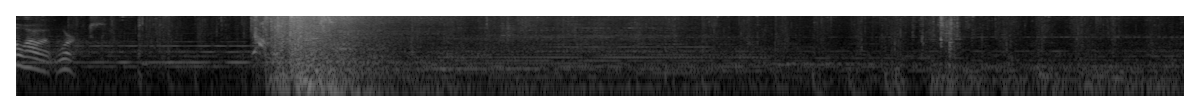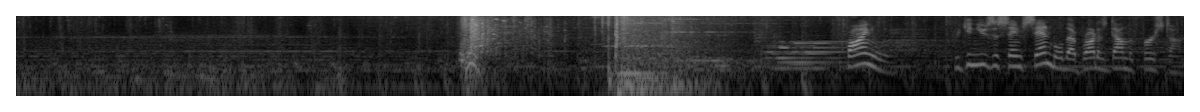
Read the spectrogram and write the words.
Know how it works. Finally, we can use the same sand bowl that brought us down the first time.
